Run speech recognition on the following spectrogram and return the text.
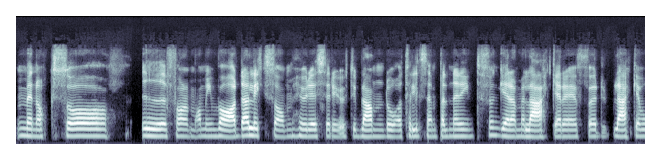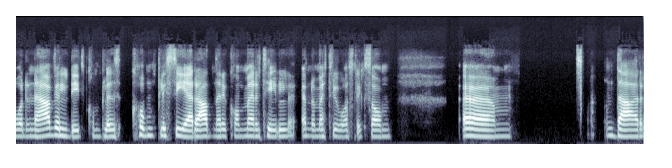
men också i form av min vardag, liksom hur det ser ut ibland då, till exempel när det inte fungerar med läkare, för läkarvården är väldigt komplicerad när det kommer till endometrios, liksom. Um, där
